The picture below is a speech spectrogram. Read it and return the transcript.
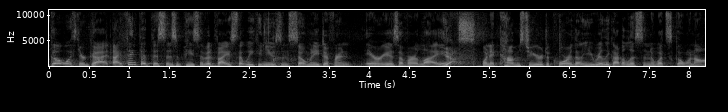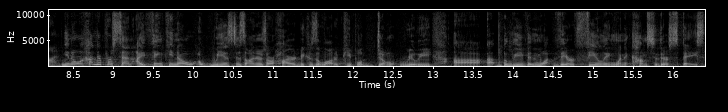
Go with your gut. I think that this is a piece of advice that we can use in so many different areas of our life. Yes. When it comes to your decor, though, you really got to listen to what's going going on? You know, 100%. I think, you know, we as designers are hired because a lot of people don't really uh, uh, believe in what they're feeling when it comes to their space.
